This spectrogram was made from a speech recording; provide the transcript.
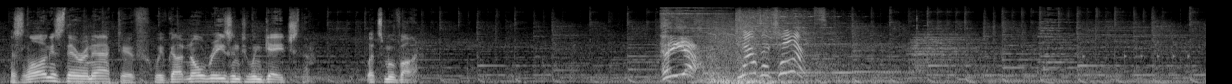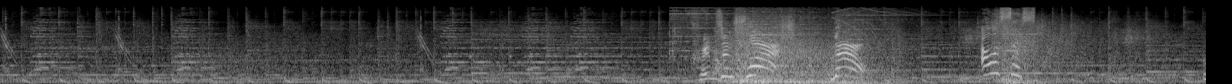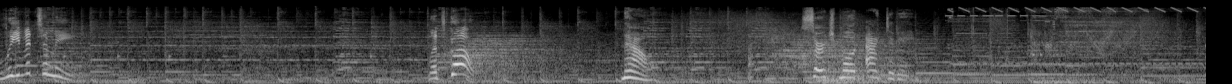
As long as they're inactive, we've got no reason to engage them. Let's move on. Hey ya! Now's our chance! Crimson Slash! Now! Leave it to me! Let's go! Now, search mode activate.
